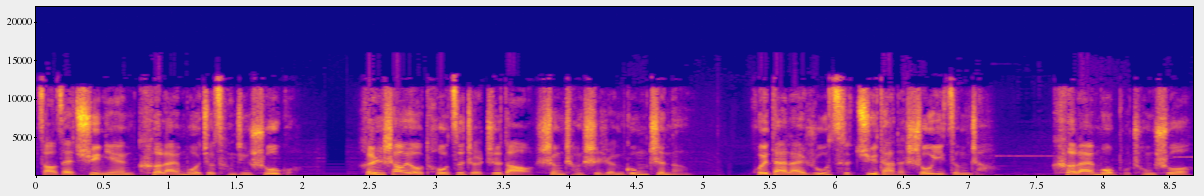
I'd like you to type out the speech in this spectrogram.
早在去年，克莱默就曾经说过，很少有投资者知道生成式人工智能会带来如此巨大的收益增长。克莱默补充说，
